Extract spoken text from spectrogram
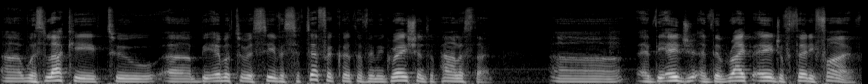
uh, was lucky to uh, be able to receive a certificate of immigration to Palestine uh, at, the age, at the ripe age of 35,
